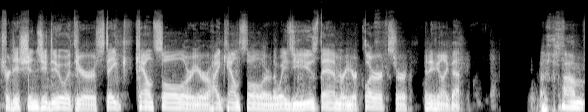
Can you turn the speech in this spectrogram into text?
traditions you do with your stake council or your high council or the ways you use them or your clerks or anything like that? Um,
